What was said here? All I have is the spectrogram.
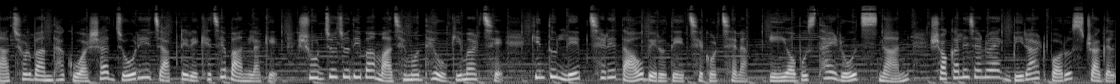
নাছর বান্ধা কুয়াশা জোরে জাপটে রেখেছে বাংলাকে। সূর্য যদি বা মাঝে মধ্যে উকি মারছে, কিন্তু লেপ ছেড়ে তাও বেরোতে ইচ্ছে করছে না। এই অবস্থায় রোজ স্নান, সকালে যেন এক বিরাট বড় স্ট্রাগল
